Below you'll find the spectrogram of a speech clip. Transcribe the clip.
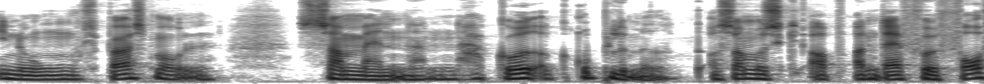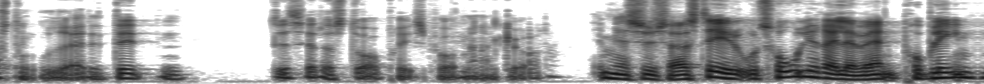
i nogle spørgsmål, som man har gået og grublet med, og så måske op, og endda fået forskning ud af det. Det, det sætter stor pris på, at man har gjort. Jamen, jeg synes også, det er et utroligt relevant problem,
